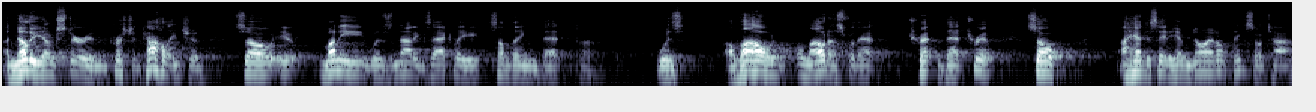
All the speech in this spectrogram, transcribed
another youngster in Christian college. And so it, money was not exactly something that uh, was allowed, allowed us for that, tri- that trip. So I had to say to him, No, I don't think so, Tom.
